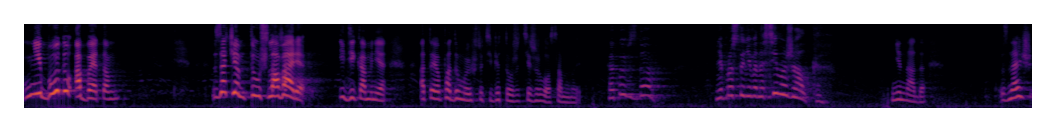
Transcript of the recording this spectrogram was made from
не буду об этом. Зачем ты ушла, Варя? Иди ко мне, а то я подумаю, что тебе тоже тяжело со мной. Какой вздор. Мне просто невыносимо жалко. Не надо. Знаешь,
